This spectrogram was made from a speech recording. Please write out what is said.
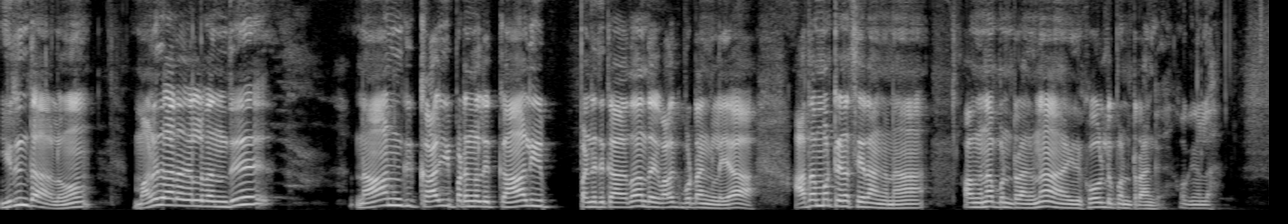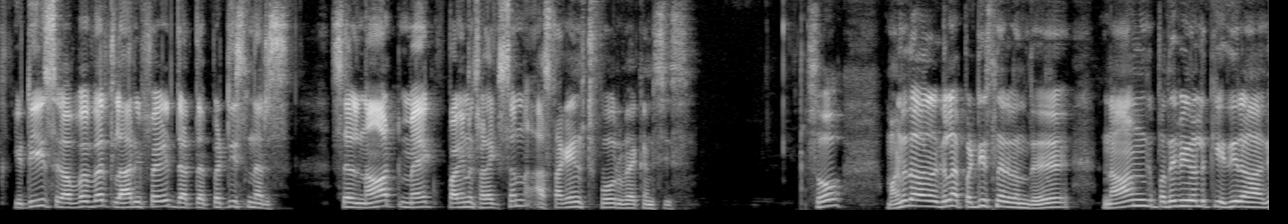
இருந்தாலும் மனுதாரர்கள் வந்து நான்கு காலி படங்களுக்கு காலி பண்ணதுக்காக தான் அந்த வழக்கு போட்டாங்க இல்லையா? அதை மட்டும் என்ன செய்கிறாங்கன்னா அவங்க என்ன பண்ணுறாங்கன்னா இது ஹோல்டு பண்ணுறாங்க ஓகேங்களா? It is however clarified that the petitioners shall not make final selection as against four vacancies so மனுதாரர்கள் பெட்டிஷனர் வந்து நான்கு பதவிகளுக்கு எதிராக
